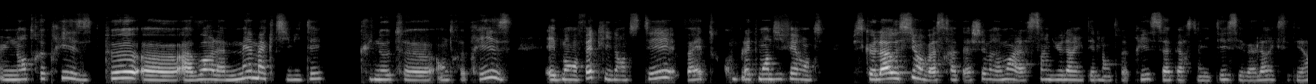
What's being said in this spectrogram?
une entreprise peut euh, avoir la même activité qu'une autre euh, entreprise, et bien en fait l'identité va être complètement différente puisque là aussi, on va se rattacher vraiment à la singularité de l'entreprise, sa personnalité, ses valeurs, etc.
